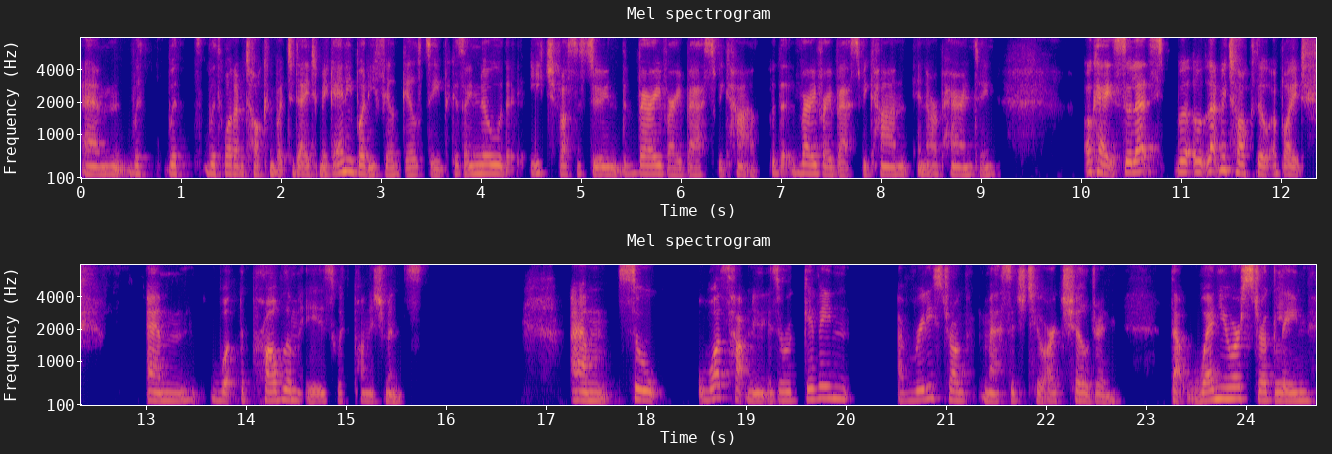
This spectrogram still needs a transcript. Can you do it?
um, with with with what I'm talking about today, to make anybody feel guilty, because I know that each of us is doing the very, very best we can, the very, very best we can in our parenting. Okay, so let's let me talk though about um, what the problem is with punishments. Um, so what's happening is we're giving a really strong message to our children that when you are struggling,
